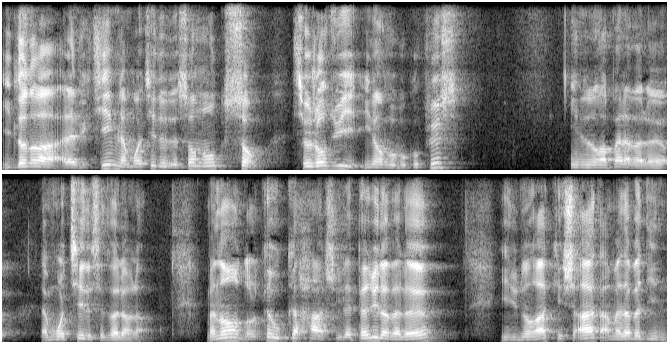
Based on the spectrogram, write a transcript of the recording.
il donnera à la victime la moitié de 200, donc 100. Si aujourd'hui il en vaut beaucoup plus, il ne donnera pas la valeur, la moitié de cette valeur-là. Maintenant, dans le cas où Kahash, il a perdu la valeur, il lui donnera Keshat Amadabadin.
